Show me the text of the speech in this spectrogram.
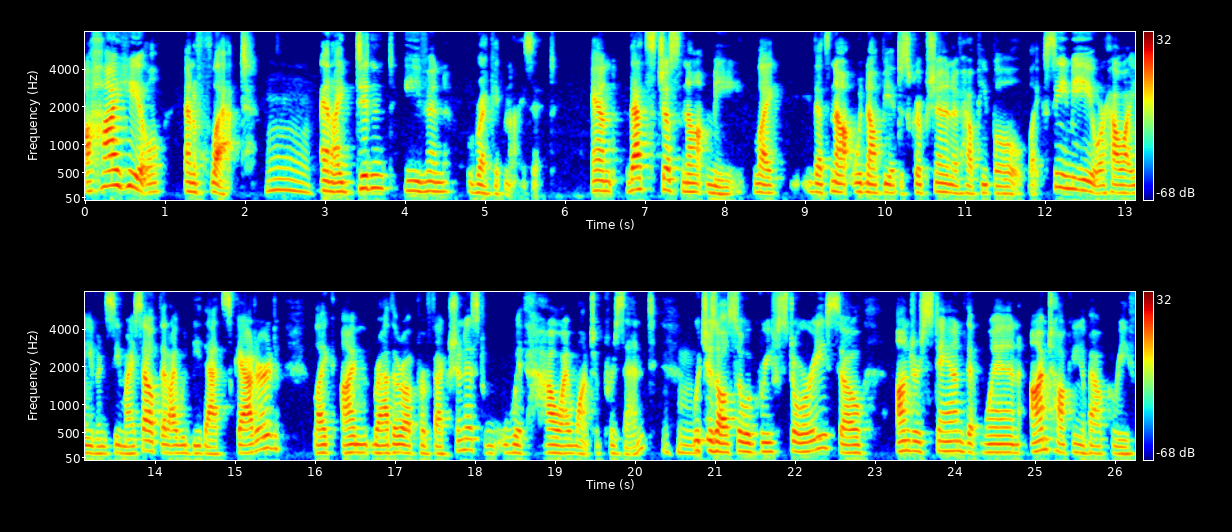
A high heel and a flat. Mm. And I didn't even recognize it. And that's just not me. Like that's not would not be a description of how people like see me or how I even see myself that I would be that scattered. Like I'm rather a perfectionist with how I want to present, Mhm. which is also a grief story. So understand that when I'm talking about grief,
